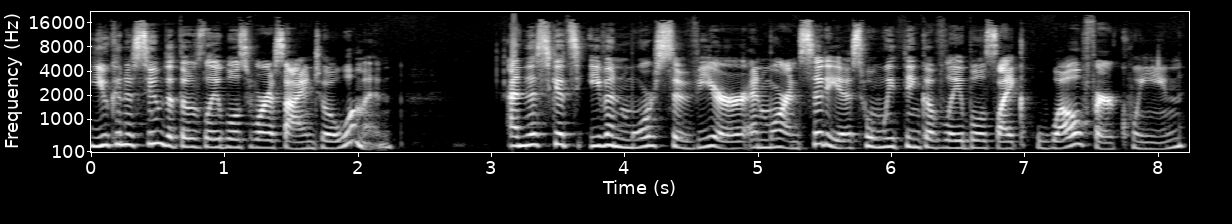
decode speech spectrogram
you can assume that those labels were assigned to a woman. And this gets even more severe and more insidious when we think of labels like welfare queen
